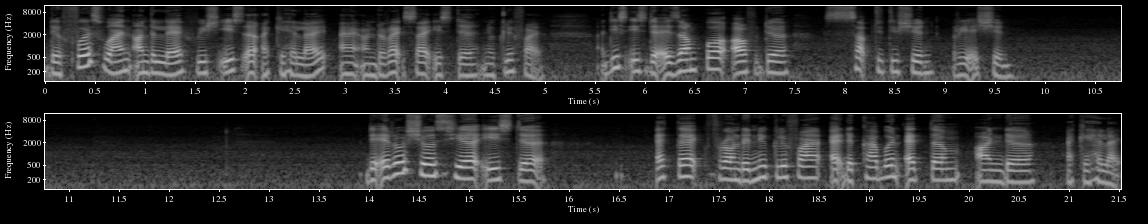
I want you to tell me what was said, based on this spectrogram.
the first one on the left which is a alkyl halide and on the right side is the nucleophile. This is the example of the substitution reaction. The arrow shows here is the attack from the nucleophile at the carbon atom on the alkyl halide.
